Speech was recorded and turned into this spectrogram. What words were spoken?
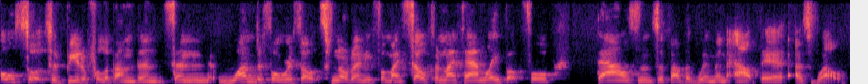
all sorts of beautiful abundance and wonderful results, not only for myself and my family, but for thousands of other women out there as well.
